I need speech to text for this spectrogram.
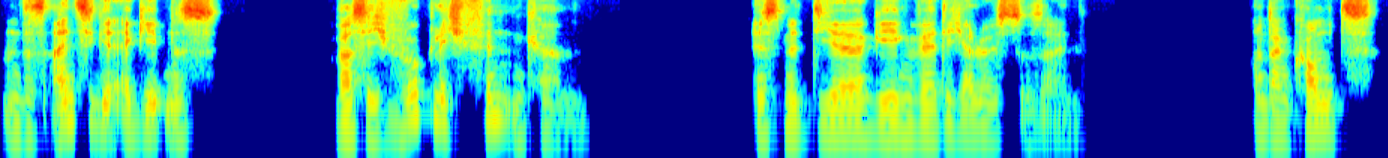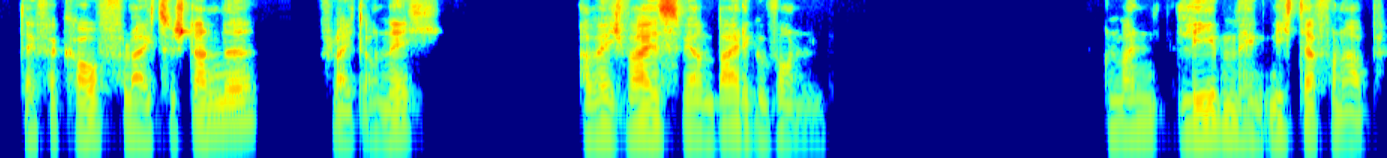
Und das einzige Ergebnis, was ich wirklich finden kann, ist mit dir gegenwärtig erlöst zu sein. Und dann kommt der Verkauf vielleicht zustande, vielleicht auch nicht, aber ich weiß, wir haben beide gewonnen. Und mein Leben hängt nicht davon ab,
